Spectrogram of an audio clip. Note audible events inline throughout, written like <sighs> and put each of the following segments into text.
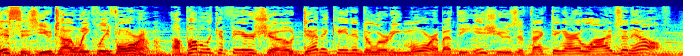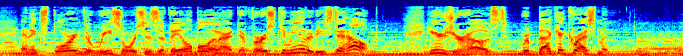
This is Utah Weekly Forum, a public affairs show dedicated to learning more about the issues affecting our lives and health and exploring the resources available in our diverse communities to help. Here's your host, Rebecca Cressman.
